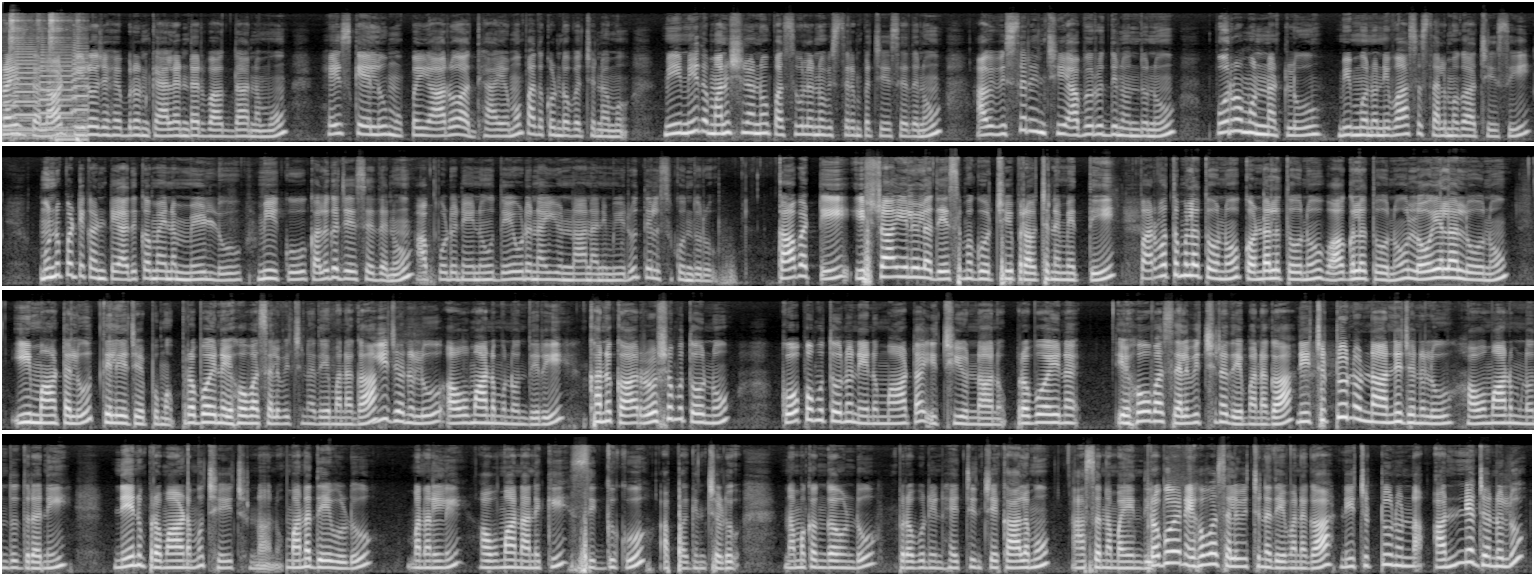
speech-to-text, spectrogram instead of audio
Praise the ఈరోజు Hebron calendar వాగ్దానము. హేస్కేలు ముప్పై ఆరో అధ్యాయము పదకొండో వచనము. మీ మీద మనుషులను పశువులను విస్తరింపచేసేదను. అవి విస్తరించి అభివృద్ధి నొందును. పూర్వమున్నట్లు మిమ్మును నివాస స్థలముగా చేసి మునుపటి కంటే అధికమైన మేళ్ళు మీకు కలుగజేసేదను. అప్పుడు నేను దేవుడనై ఉన్నానని మీరు తెలుసుకుందురు. కాబట్టి ఇస్రాయేలుల దేశము గూర్చి ప్రవచనమెత్తి పర్వతములతోనూ కొండలతోనూ వాగులతోనూ లోయలలోనూ ఈ మాటలు తెలియజెప్పుము ప్రభు అయిన యహోవా సెలవిచ్చినదేమనగా ఈ జనులు అవమానము నొందిరి కనుక రోషముతోనూ కోపముతోనూ నేను మాట ఇచ్చియున్నాను. ప్రభు అయిన యహోవా సెలవిచ్చినదేమనగా నీ చుట్టూనున్న అన్ని జనులు అవమానం నొందుదురని నేను ప్రమాణము చేయుచున్నాను. మన దేవుడు మనల్ని అవమానానికి సిగ్గుకు అప్పగించడు. నమ్మకంగా ఉండు ప్రభు నిన్ను హెచ్చించే కాలము ఆసన్నమైంది. ప్రభు అని యెహోవా సెలవిచ్చినదేమనగా నీ చుట్టూనున్న అన్య జనులు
